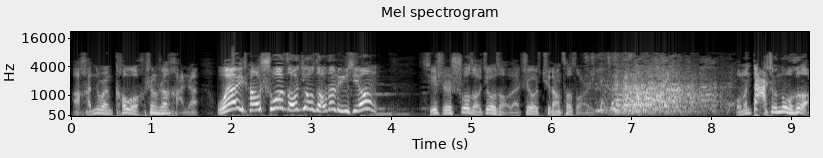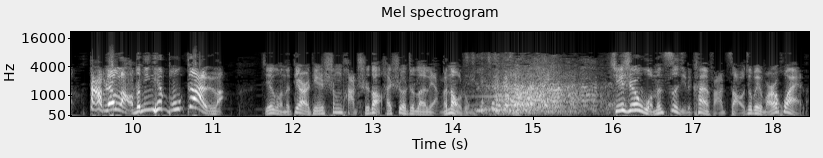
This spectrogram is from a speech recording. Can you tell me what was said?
啊，很多人口口声声喊着我要一场说走就走的旅行，其实说走就走的只有去趟厕所而已。我们大声怒喝，大不了老子明天不干了。结果呢，第二天生怕迟到，还设置了两个闹钟。其实我们自己的看法早就被玩坏了，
